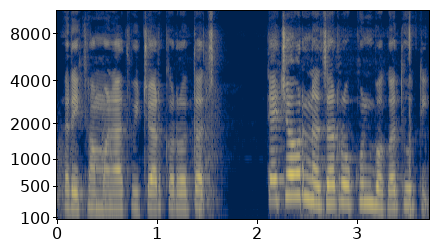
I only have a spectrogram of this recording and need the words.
रेखा मनात विचार करतच त्याच्यावर नजर रोखून बघत होती.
